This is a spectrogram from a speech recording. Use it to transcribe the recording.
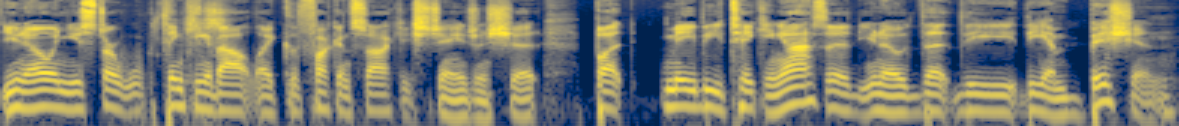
you know and you start thinking about like the fucking stock exchange and shit. But maybe taking acid you know the the the ambition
